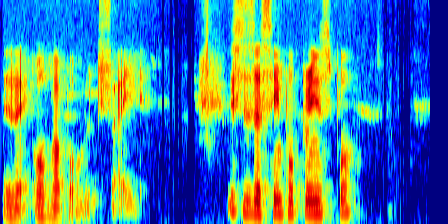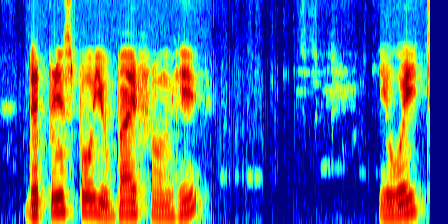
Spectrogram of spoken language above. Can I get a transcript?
the overbought side. This is a simple principle. The principle you buy from here you wait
